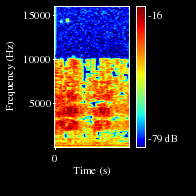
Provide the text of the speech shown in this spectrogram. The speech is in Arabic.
من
